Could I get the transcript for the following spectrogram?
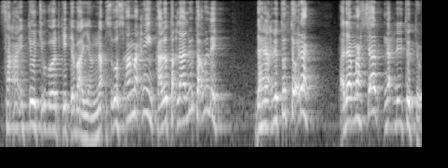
Saat itu cuba kita bayang. Nak suruh selamat ni. Kalau tak lalu tak boleh. Dah nak ditutup dah. Pada masyar nak ditutup.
